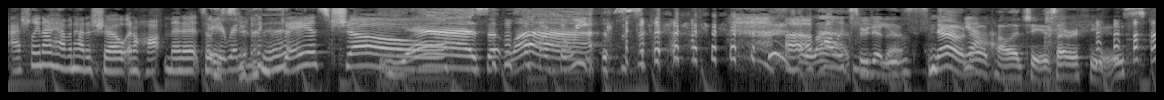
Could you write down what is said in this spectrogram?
Ashley and I haven't had a show in a hot minute, so get ready for the bit. gayest show Yes, at of the week. uh, At last, we did apologies. it. No, Yeah. no apologies. I refuse.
